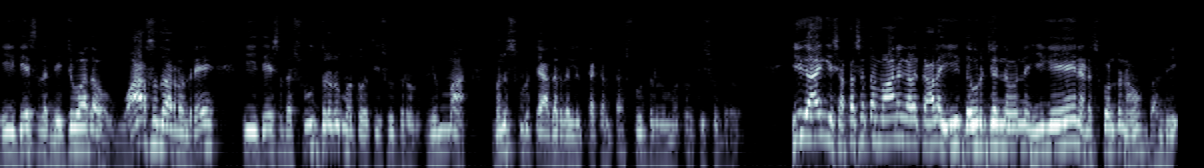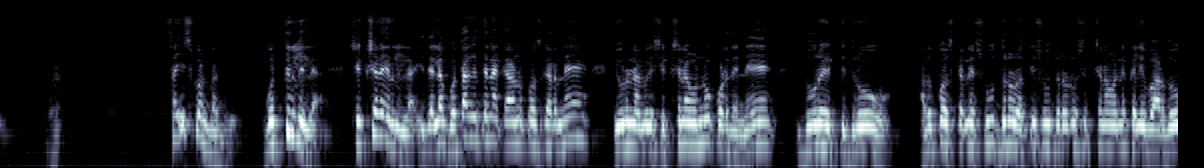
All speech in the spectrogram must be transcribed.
ಈ ದೇಶದ ನಿಜವಾದ ವಾರಸುದಾರರು ಅಂದರೆ ಈ ದೇಶದ ಶೂದ್ರರು ಮತ್ತು ಅತಿಶೂದ್ರರು. ನಿಮ್ಮ ಮನುಸ್ಮೃತಿ ಆಧಾರದಲ್ಲಿರ್ತಕ್ಕಂಥ ಶೂದ್ರರು ಮತ್ತು ಅತಿಶೂದ್ರರು. ಹೀಗಾಗಿ ಶತಶತಮಾನಗಳ ಕಾಲ ಈ ದೌರ್ಜನ್ಯವನ್ನು ಹೀಗೇ ನಡೆಸ್ಕೊಂಡು ನಾವು ಬಂದ್ವಿ. ಸಹಿಸ್ಕೊಂಡು ಬಂದ್ವಿ. ಗೊತ್ತಿರಲಿಲ್ಲ, ಶಿಕ್ಷಣ ಇರಲಿಲ್ಲ. ಇದೆಲ್ಲ ಗೊತ್ತಾಗುತ್ತೆ ಕಾರಣಕ್ಕೋಸ್ಕರನೇ ಇವರು ನಮಗೆ ಶಿಕ್ಷಣವನ್ನು ಕೊಡದೇನೆ ದೂರ ಇಟ್ಟಿದ್ರು. ಅದಕ್ಕೋಸ್ಕರನೇ ಶೂದ್ರರು, ಅತಿಶೂದ್ರರು ಶಿಕ್ಷಣವನ್ನು ಕಲಿಬಾರ್ದು.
